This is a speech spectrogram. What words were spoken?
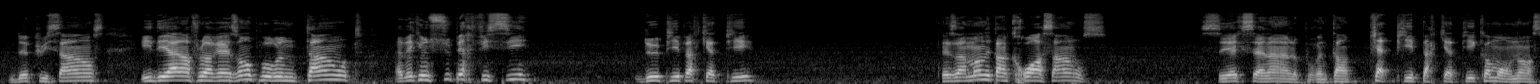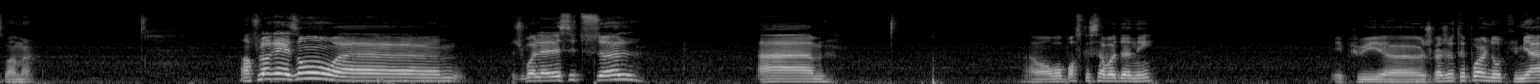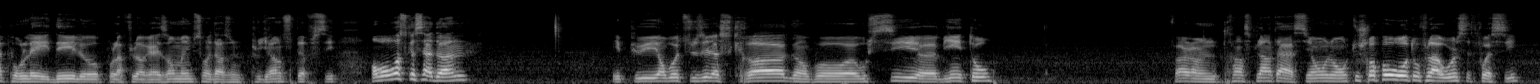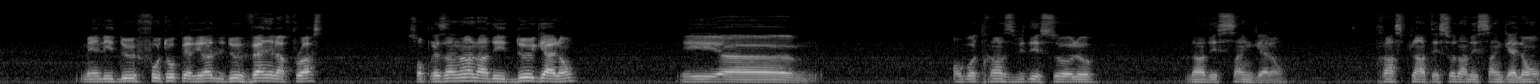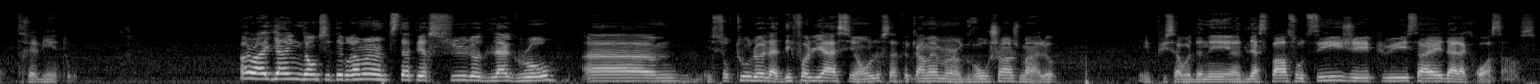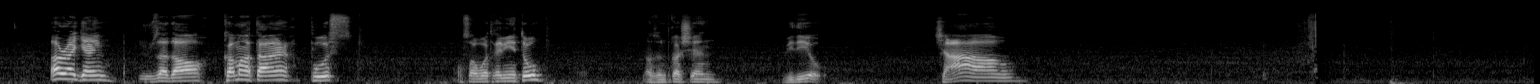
de puissance. Idéal en floraison pour une tente avec une superficie 2 pieds par 4 pieds. Présentement, on est en croissance. C'est excellent pour une tente 4 pieds par 4 pieds comme on a en ce moment. En floraison, euh, je vais la laisser tout seul. Euh, on va voir ce que ça va donner. Et puis, euh, je rajouterai pas une autre lumière pour l'aider pour la floraison, même si on est dans une plus grande superficie. On va voir ce que ça donne. Et puis, on va utiliser le scrog. On va aussi bientôt faire une transplantation. On on touchera pas au Autoflower cette fois-ci. Mais les deux photo périodes, les deux Vanilla Frost, sont présentement dans des deux gallons. Et euh, on va transvider ça là, dans des 5 gallons. Transplanter ça dans des 5 gallons très bientôt. Alright gang, donc c'était vraiment un petit aperçu de l'agro. Euh, et surtout la défoliation, là, ça fait quand même un gros changement là. Et puis ça va donner euh, de l'espace aux tiges et puis ça aide à la croissance. Alright gang, je vous adore. Commentaires, pouces. On se revoit très bientôt dans une prochaine vidéo. Ciao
